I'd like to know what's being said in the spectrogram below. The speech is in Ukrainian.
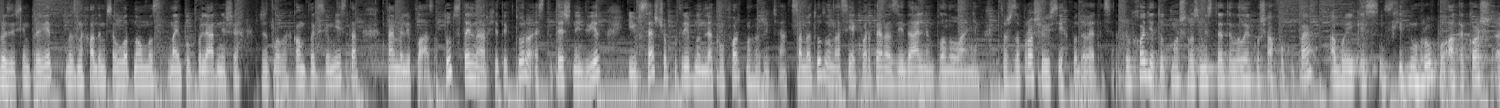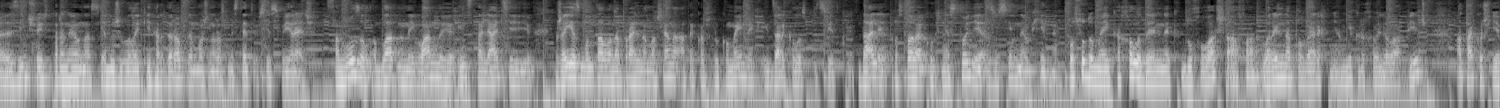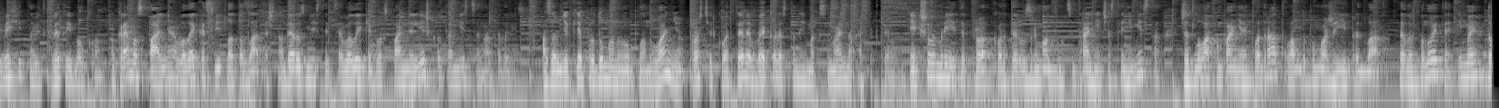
Друзі, всім привіт! Ми знаходимося в одному з найпопулярніших житлових комплексів міста Family Plaza. Тут стильна архітектура, естетичний двір і все, що потрібно для комфортного життя. Саме тут у нас є квартира з ідеальним плануванням, тож запрошую всіх подивитися. При вході тут можеш розмістити велику шафу купе або якусь вхідну групу, а також е, з іншої сторони у нас є дуже великий гардероб, де можна розмістити всі свої речі. Санвузол обладнаний ванною, інсталяцією, вже є змонтована пральна машина, а також рукомийник і дзеркало з підсвіткою. Далі простора кухня студія з усім необхідним: посудомийка, холодильник, духова шафа, варильна поверхня, мікрохвильова піч. А також є вихід на відкритий балкон. Окремо спальня, велика світла та затишна, де розміститься велике двоспальне ліжко та місце на телевізор. А завдяки продуманому плануванню простір квартири використаний максимально ефективно. Якщо ви мрієте про квартиру з ремонтом в центральній частині міста, житлова компанія Квадрат вам допоможе її придбати. Телефонуйте, і ми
